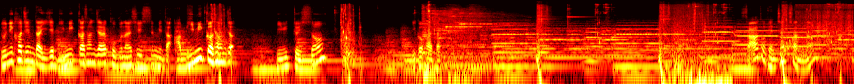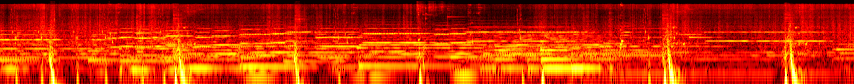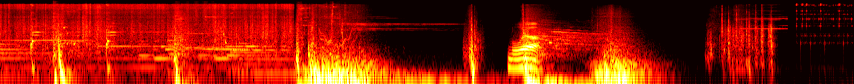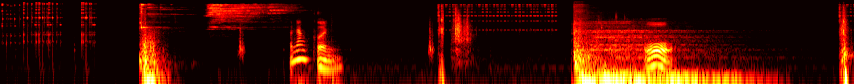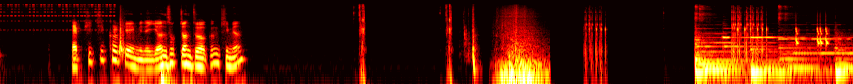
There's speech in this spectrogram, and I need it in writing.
눈이 커집니다. 이제 미믹과 상자를 구분할 수 있습니다. 아 미믹과 상자 미믹도 있어? 이거 가자 쌓아도 괜찮지 않나? 오. 에피지컬 게임이네. 연속 전투가 끊기면?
